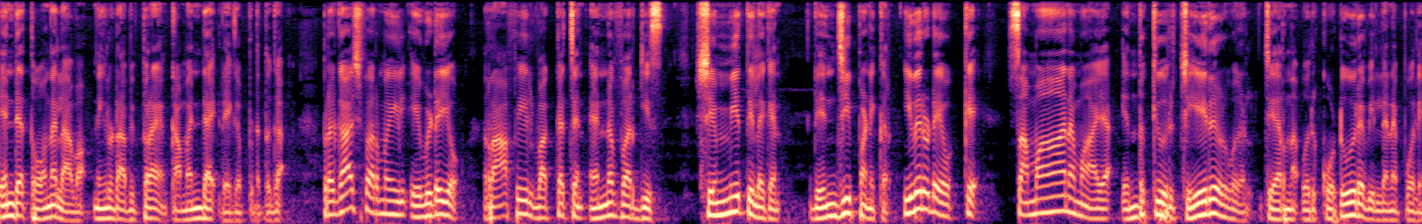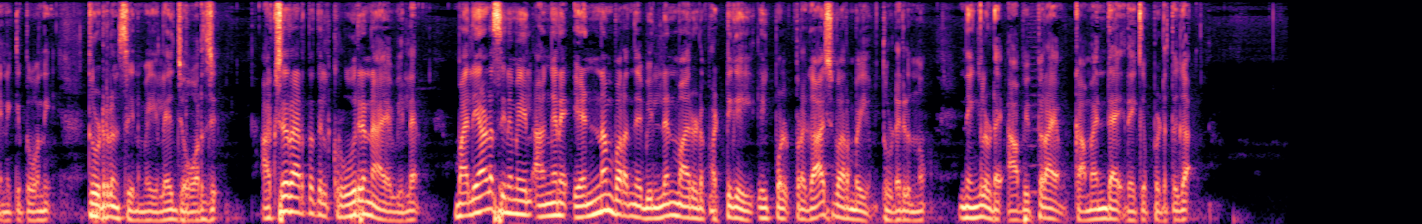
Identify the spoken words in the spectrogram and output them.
എന്റെ തോന്നലാവാം നിങ്ങളുടെ അഭിപ്രായം കമന്റായി രേഖപ്പെടുത്തുക. പ്രകാശ് വർമ്മയിൽ എവിടെയോ Rafale Vakkachan N F Varghese Shemmy Thilakan Ranji Panicker ഇവരുടെയൊക്കെ സമാനമായ എന്തൊക്കെയോ ഒരു ചേരുവകൾ ചേർന്ന ഒരു കൊടൂര വില്ലനെ പോലെ എനിക്ക് തോന്നി. തുടരും സിനിമയിലെ ജോർജ്. അക്ഷരാർത്ഥത്തിൽ ക്രൂരനായ വില്ലൻ. മലയാള സിനിമയിൽ അങ്ങനെ എണ്ണം പറഞ്ഞ വില്ലന്മാരുടെ പട്ടികയിൽ ഇപ്പോൾ പ്രകാശ് വർമ്മയും തുടരുന്നു. നിങ്ങളുടെ അഭിപ്രായം കമന്റായി രേഖപ്പെടുത്തുക.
